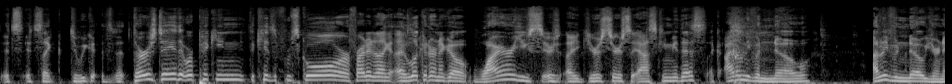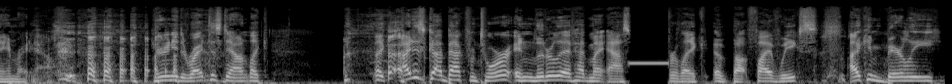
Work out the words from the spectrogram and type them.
It's it's like, do we Thursday that we're picking the kids up from school or Friday?" And I, I look at her and I go, "Why are you serious? Like, you're seriously asking me this? Like, I don't even know. I don't even know your name right now. You're gonna need to write this down. Like, like I just got back from tour and literally I've had my ass for like about five weeks. I can barely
